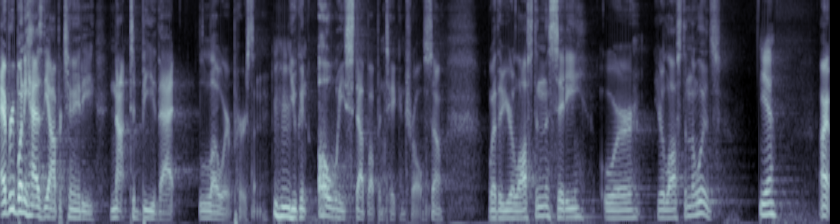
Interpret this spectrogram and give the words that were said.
everybody has the opportunity not to be that lower person you can always step up and take control so whether you're lost in the city or you're lost in the woods Yeah. all right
